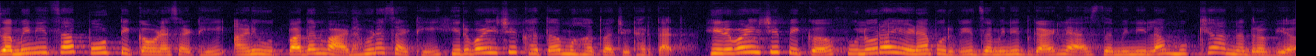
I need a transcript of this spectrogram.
जमिनीचा पोट टिकवण्यासाठी आणि उत्पादन वाढवण्यासाठी हिरवळीची खतं महत्वाची ठरतात. हिरवळीची पिकं फुलोरा येण्यापूर्वी जमिनीत गाडल्यास जमिनीला मुख्य अन्नद्रव्य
